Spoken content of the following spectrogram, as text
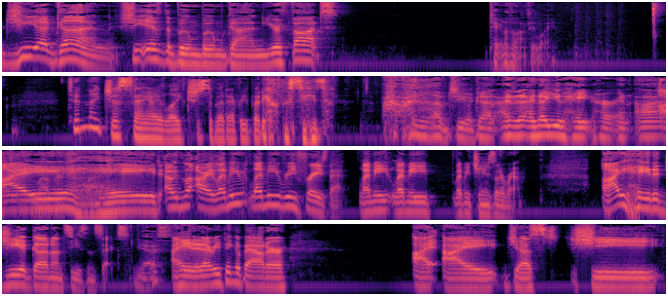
Gia Gunn. She is the boom boom gun. Your thoughts? Take the thoughts away. Didn't I just say I liked just about everybody on the season? I love Gia Gunn. I, I know you hate her, and I I love her so much. hate. Oh, all right, let me let me rephrase that. Let me let me let me change that around. I hated Gia Gunn on season six. Yes, I hated everything about her. I I just she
